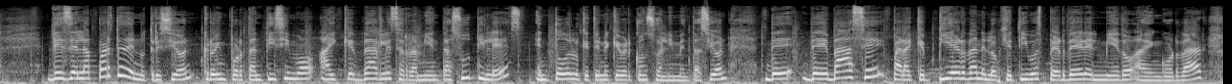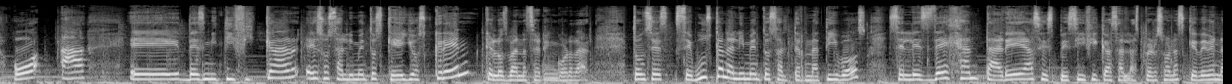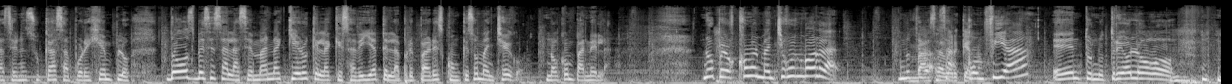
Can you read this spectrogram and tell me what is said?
Desde la parte de nutrición, creo importantísimo, hay que darles herramientas útiles en todo lo que tiene que ver con su alimentación, de, de base para que pierdan, el objetivo es perder el miedo a engordar o a eh, desmitificar esos alimentos que ellos creen que los van a hacer engordar. Entonces, se buscan alimentos alternativos, se les dejan tareas específicas a las personas que deben hacer en su casa por ejemplo, dos veces a la semana quiero que la quesadilla te la prepares con queso manchego, no con panela. No, pero ¿cómo el manchego engorda? No te vas a ver confía en tu nutriólogo.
